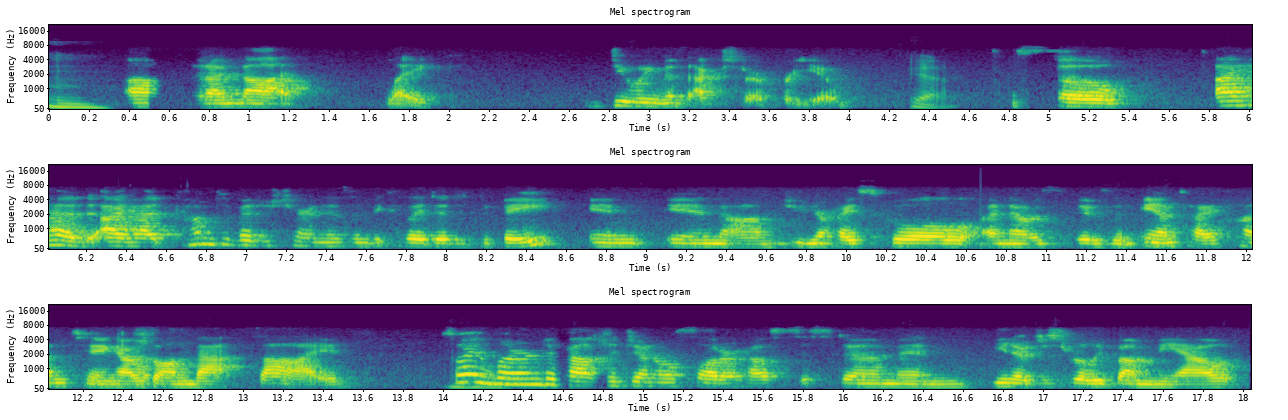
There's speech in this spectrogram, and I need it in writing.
mm. um, and I'm not like doing this extra for you. Yeah. So I had I had come to vegetarianism because I did a debate in in um, junior high school, and I was it was an anti-hunting. I was on that side, so I mm. learned about the general slaughterhouse system, and you know, just really bummed me out,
